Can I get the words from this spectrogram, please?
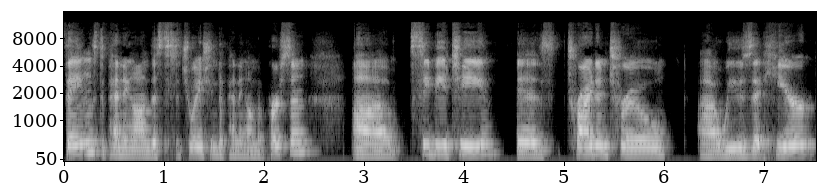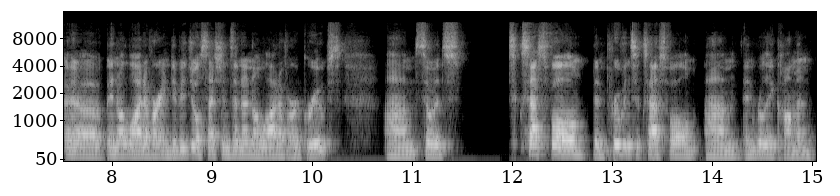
things depending on the situation, depending on the person. Uh, CBT is tried and true. Uh, we use it here uh, in a lot of our individual sessions and in a lot of our groups. Um, so it's successful, been proven successful, um, and really common.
